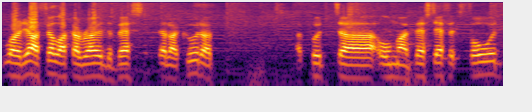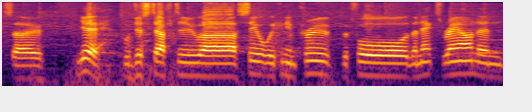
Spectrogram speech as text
what I did. I felt like I rode the best that I could. I, I put uh, all my best efforts forward. So yeah, we'll just have to uh, see what we can improve before the next round. And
